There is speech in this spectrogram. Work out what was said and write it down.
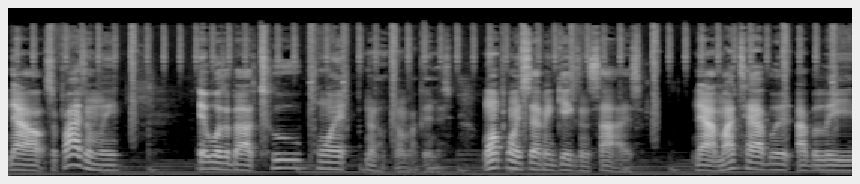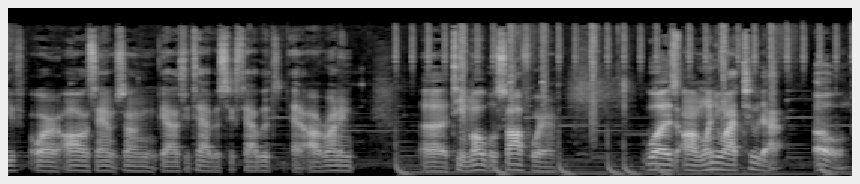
Now, surprisingly, it was about 2. Point, no, oh my goodness, 1.7 gigs in size. Now, my tablet, I believe, or all Samsung Galaxy Tab S6 tablets that are running uh, T-Mobile software, was on One UI 2.0,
